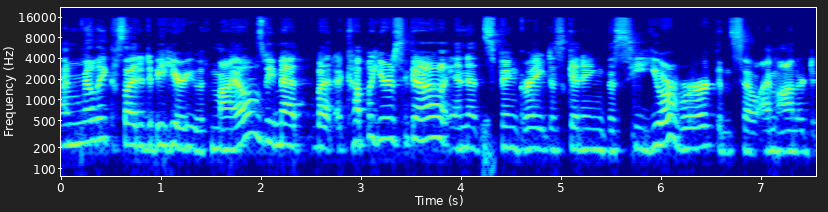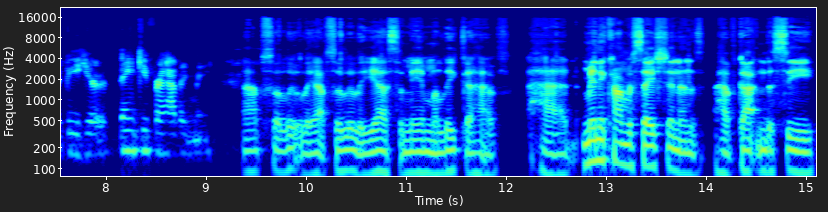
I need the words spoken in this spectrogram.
I'm really excited to be here with Miles. We met but a couple years ago, and it's been great just getting to see your work. And so I'm honored to be here. Thank you for having me. Absolutely, absolutely. Yes, me and Malika have had many conversations and have gotten to see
